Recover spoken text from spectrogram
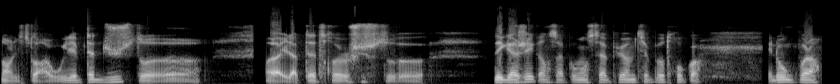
dans l'histoire, où il est peut-être juste euh, voilà, il a peut-être euh, juste euh, dégagé quand ça a commencé à puer un petit peu trop, quoi. Et donc voilà.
